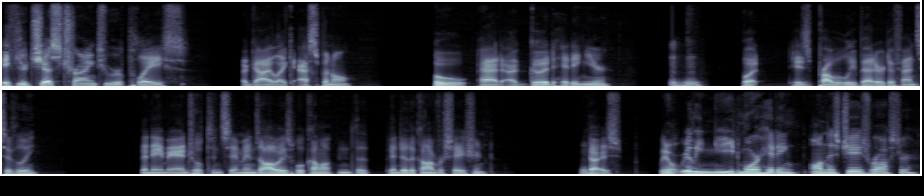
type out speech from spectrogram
If you're just trying to replace a guy like Espinal, who had a good hitting year, hmm but is probably better defensively, the name Andrelton Simmons always will come up into the, into the conversation hmm. because we don't really need more hitting on this Jays roster.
